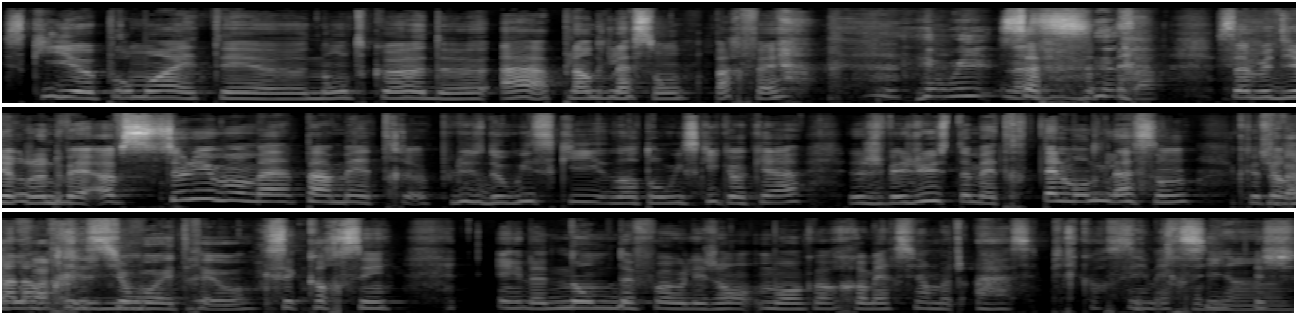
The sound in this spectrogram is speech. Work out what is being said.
Ce qui, euh, pour moi, était euh, nom de code euh, Ah, plein de glaçons. Parfait. oui, Ça- ça. Ça veut dire je ne vais absolument pas mettre plus de whisky dans ton whisky coca. Je vais juste mettre tellement de glaçons que tu auras que l'impression haut. que c'est corsé. Et le nombre de fois où les gens m'ont encore remercié en mode Ah, c'est pire corsé, merci. trop bien. Je-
